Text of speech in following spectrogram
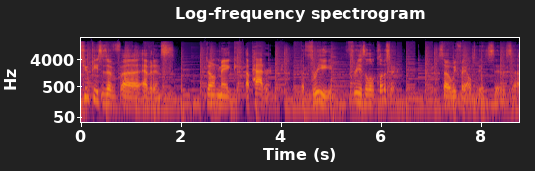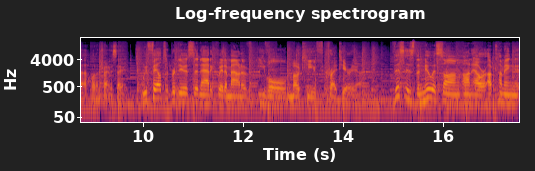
two pieces of uh, evidence don't make a pattern, but three, three is a little closer. So we failed, is, is uh, what I'm trying to say. We failed to produce an adequate amount of evil motif criteria. This is the newest song on our upcoming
